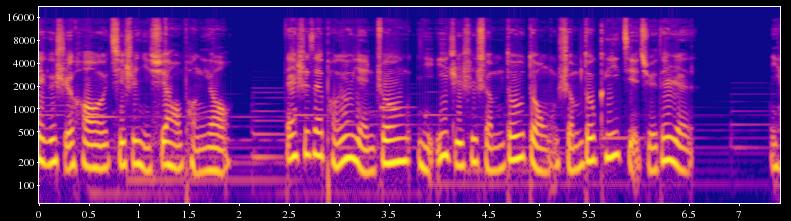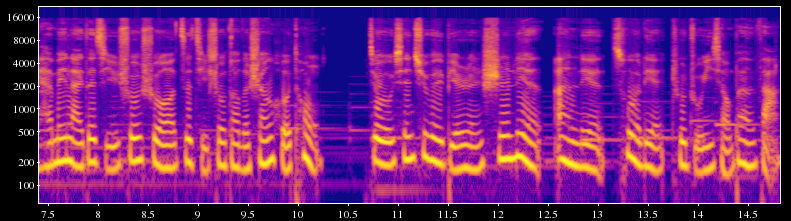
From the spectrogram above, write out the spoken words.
这个时候，其实你需要朋友，但是在朋友眼中，你一直是什么都懂、什么都可以解决的人。你还没来得及说说自己受到的伤和痛，就先去为别人失恋、暗恋、错恋出主意、想办法。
